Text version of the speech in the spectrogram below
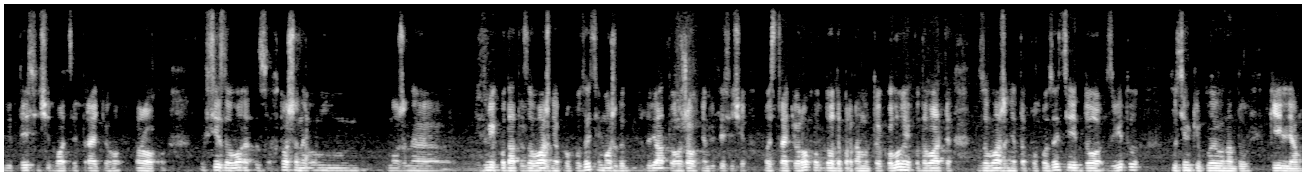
2023 року. Всі заува... хто ще не може не зміг подати зауваження пропозиції, може до 9 жовтня 2023 року до департаменту екології подавати зауваження та пропозиції до звіту з оцінки впливу на довкілля.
